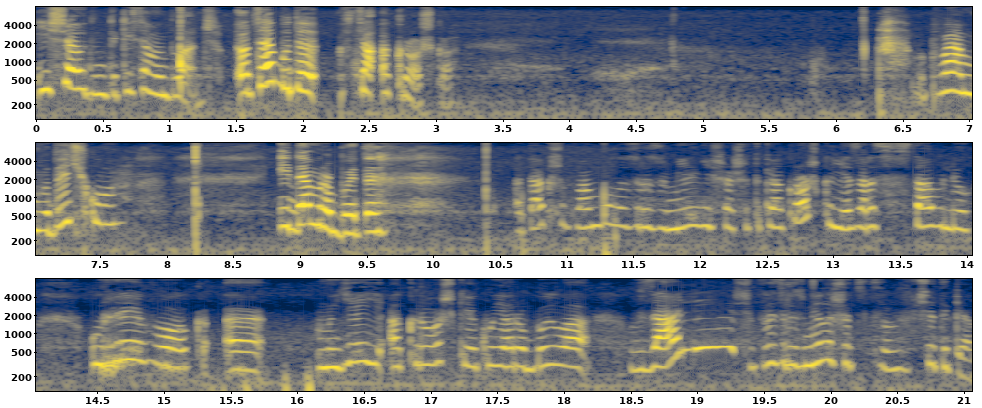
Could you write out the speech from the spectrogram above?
і ще один такий самий бланш. Оце буде вся окрошка. Випиваємо водичку. Ідемо робити. А так, щоб вам було зрозуміліше, що таке окрошка, я зараз вставлю уривок е, моєї окрошки, яку я робила в залі, щоб ви зрозуміли, що це взагалі таке.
